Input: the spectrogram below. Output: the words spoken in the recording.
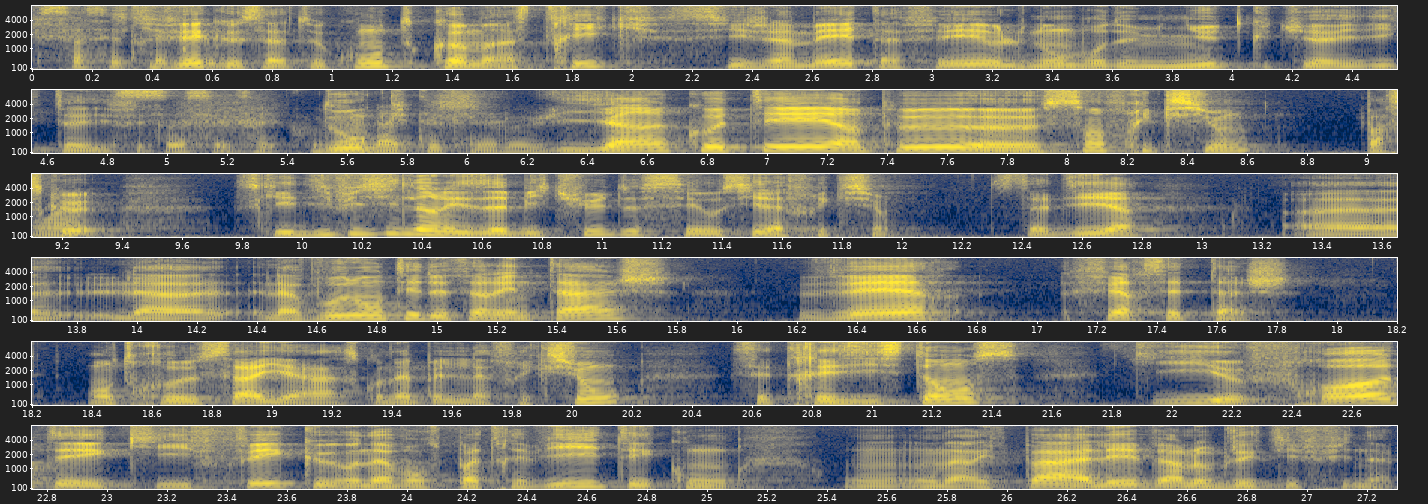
Ça, Ce qui fait que ça te compte comme un streak si jamais tu as fait le nombre de minutes que tu avais dit que tu avais fait. Ça, c'est très cool. Donc, il y a un côté un peu sans friction parce que ce qui est difficile dans les habitudes, c'est aussi la friction. C'est-à-dire, euh, la, volonté de faire une tâche vers faire cette tâche. Entre ça, il y a ce qu'on appelle la friction, cette résistance qui euh, frotte et qui fait qu'on n'avance pas très vite et qu'on n'arrive pas à aller vers l'objectif final.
